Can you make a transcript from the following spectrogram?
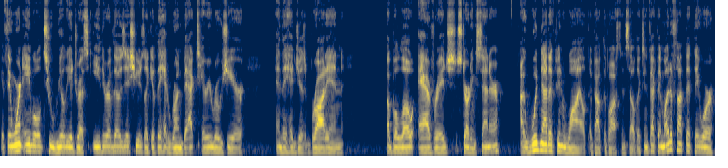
If they weren't able to really address either of those issues, like if they had run back Terry Rozier and they had just brought in a below average starting center, I would not have been wild about the Boston Celtics. In fact, I might have thought that they were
